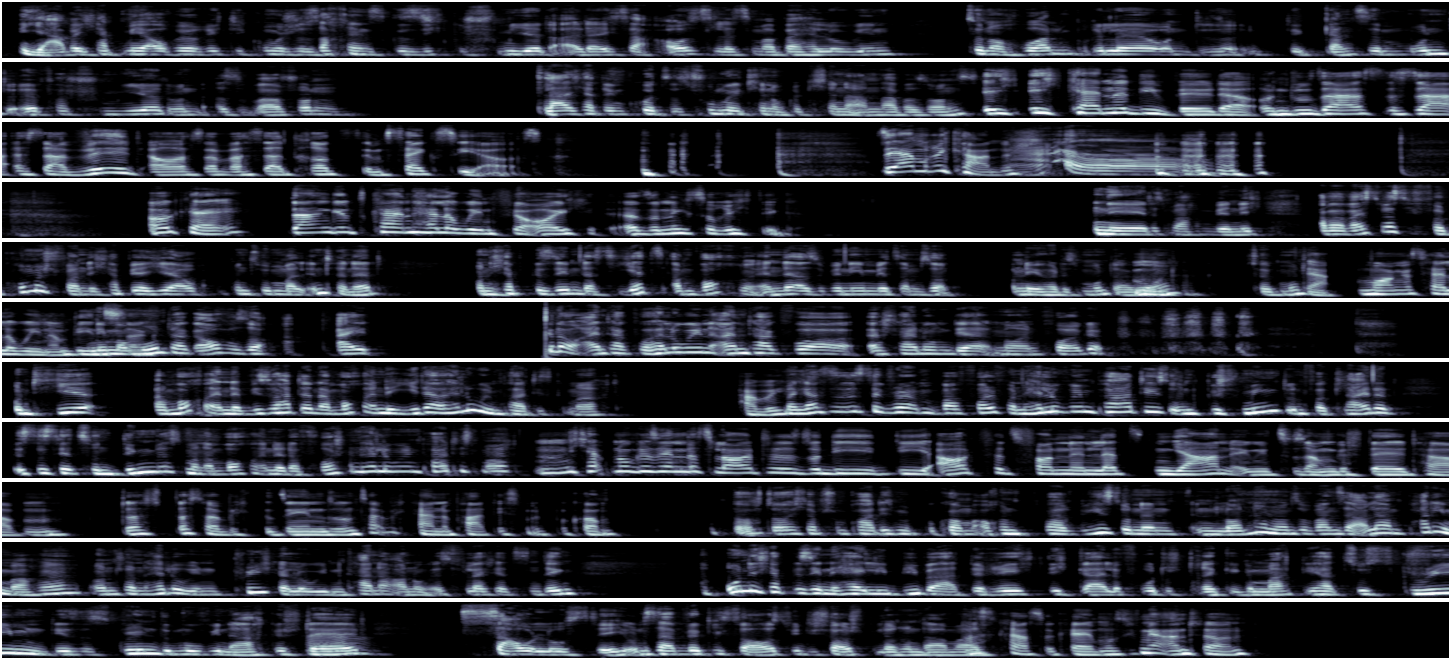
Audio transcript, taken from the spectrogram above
Ja, aber ich habe mir auch richtig komische Sachen ins Gesicht geschmiert, Alter. Ich sah aus das letzte Mal bei Halloween. Mit so einer Hornbrille und äh, der ganze Mund äh, verschmiert. Und also war schon. Klar, ich hatte ein kurzes Schulmädchenrückchen an, aber sonst. Ich, ich kenne die Bilder und du sahst, es sah, es sah wild aus, aber es sah trotzdem sexy aus. Sehr amerikanisch. Okay, dann gibt's kein Halloween für euch. Also nicht so richtig. Nee, das machen wir nicht. Aber weißt du, was ich voll komisch fand? Ich habe ja hier auch ab und zu mal Internet. Und ich habe gesehen, dass jetzt am Wochenende, also wir nehmen jetzt am Sonntag. Nee, heute ist Montag, oder? Montag. Ist heute Montag? Ja, morgen ist Halloween am Wir nehmen Dienstag. am Montag auf, also ein, genau, einen Tag vor Halloween, einen Tag vor Erscheinung der neuen Folge. Und hier am Wochenende, wieso hat denn am Wochenende jeder Halloween-Partys gemacht? Habe ich. Mein ganzes Instagram war voll von Halloween-Partys und geschminkt und verkleidet. Ist das jetzt so ein Ding, dass man am Wochenende davor schon Halloween-Partys macht? Ich habe nur gesehen, dass Leute so die, die Outfits von den letzten Jahren irgendwie zusammengestellt haben. Das, das habe ich gesehen, sonst habe ich keine Partys mitbekommen. Doch, doch, ich habe schon Partys mitbekommen. Auch in Paris und in, in London und so waren sie alle am Party machen. Und schon Halloween, Pre-Halloween, keine Ahnung, ist vielleicht jetzt ein Ding. Und ich habe gesehen, Hailey Bieber hat eine richtig geile Fotostrecke gemacht. Die hat zu Scream, dieses Scream the Movie nachgestellt. Ah. Sau lustig. Und es sah wirklich so aus wie die Schauspielerin Das damals. ist krass, okay, muss ich mir anschauen.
